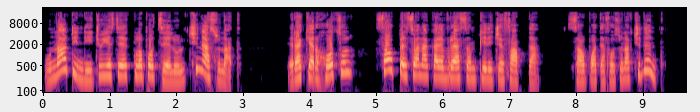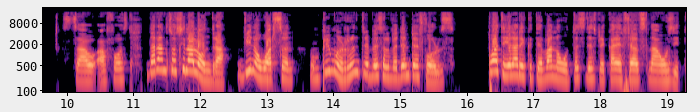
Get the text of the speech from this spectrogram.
Un alt indiciu este clopoțelul. Cine a sunat? Era chiar hoțul sau persoana care vrea să împiedice fapta? Sau poate a fost un accident? Sau a fost... Dar am sosit la Londra. Vino, Watson. În primul rând trebuie să-l vedem pe Forbes. Poate el are câteva noutăți despre care Phelps n-a auzit.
